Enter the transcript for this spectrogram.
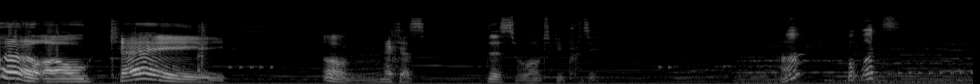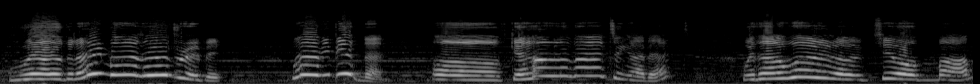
whoa, whoa. Okay. Oh, knickers. This won't be pretty. Huh? What, what's... Well, then ain't my little drippy. Where have you been then? Off gallivanting, I bet. Without a word of to your mum.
